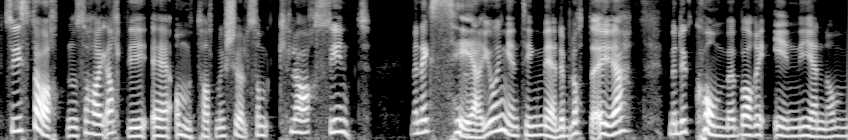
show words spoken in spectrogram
så i starten så har jeg alltid eh, omtalt meg sjøl som klarsynt. Men jeg ser jo ingenting med det blotte øyet. Men det kommer bare inn gjennom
